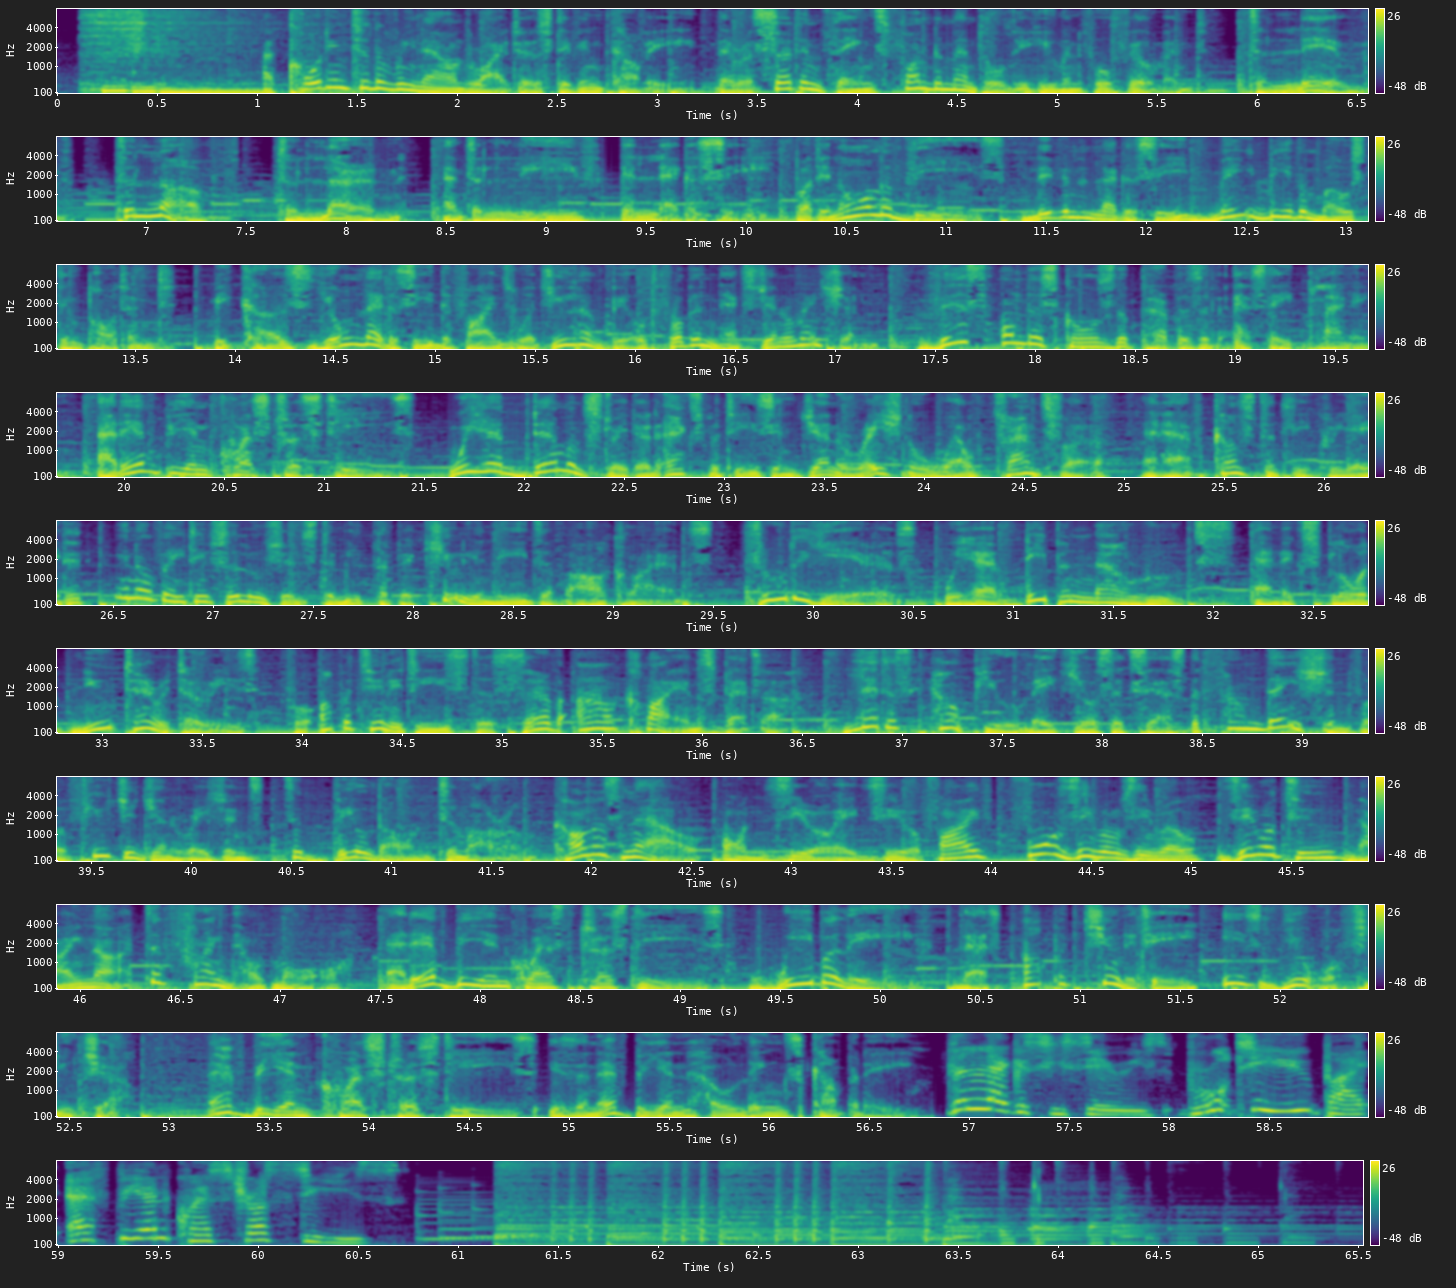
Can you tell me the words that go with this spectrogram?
According to the renowned writer Stephen Covey, there are certain things fundamental to human fulfillment to live, to love, to learn, and to leave a legacy. But in all of these, leaving a legacy may be the most important because your legacy defines what you have built for the next generation. This underscores the purpose of estate planning. At FBN Quest Trustees, we have demonstrated expertise in generational wealth transfer and have constantly created innovative solutions to meet the peculiar needs of our clients. Through the years, we have deepened our roots and explored new territories for opportunities to serve our clients better. Let us help you make your success the foundation for future generations to build on tomorrow. Call us now on 0805 400 0299 to find out more. At FBN Quest Trustees, we believe that opportunity is your future. FBN Quest Trustees is an FBN Holdings company. The Legacy Series, brought to you by FBN Quest Trustees.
